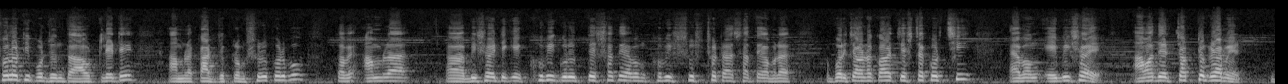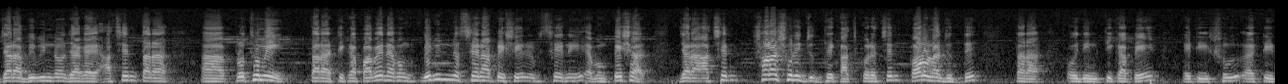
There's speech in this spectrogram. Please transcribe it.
ষোলোটি পর্যন্ত আউটলেটে আমরা কার্যক্রম শুরু করব। তবে আমরা বিষয়টিকে খুবই গুরুত্বের সাথে এবং খুবই সুষ্ঠুতার সাথে আমরা পরিচালনা করার চেষ্টা করছি এবং এ বিষয়ে আমাদের চট্টগ্রামের যারা বিভিন্ন জায়গায় আছেন তারা প্রথমেই তারা টিকা পাবেন এবং বিভিন্ন সেনা পেশির শ্রেণি এবং পেশার যারা আছেন সরাসরি যুদ্ধে কাজ করেছেন করোনা যুদ্ধে তারা ওই দিন টিকা পেয়ে এটি সু- একটি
